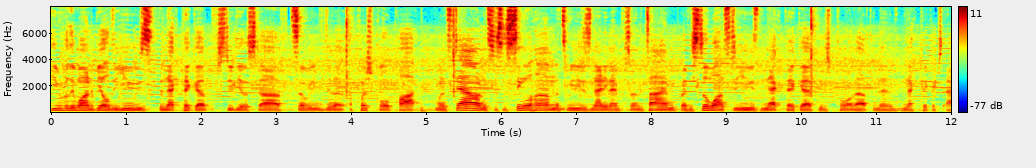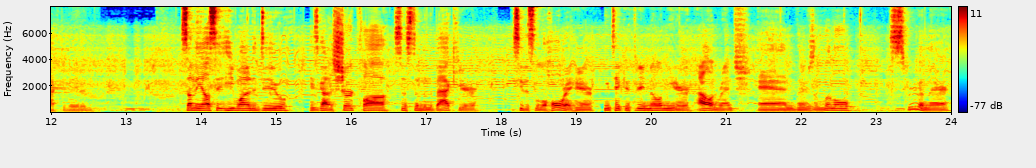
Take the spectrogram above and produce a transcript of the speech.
He really wanted to be able to use the neck pickup studio stuff, so we did a, a push-pull pot. When it's down, it's just a single hum, that's what we use 99% of the time. But if he still wants to use the neck pickup, you just pull it up and then the neck pickup's activated. Something else that he wanted to do, he's got a shirt SureClaw system in the back here. You see this little hole right here. You take your three millimeter Allen wrench and there's a little screw in there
